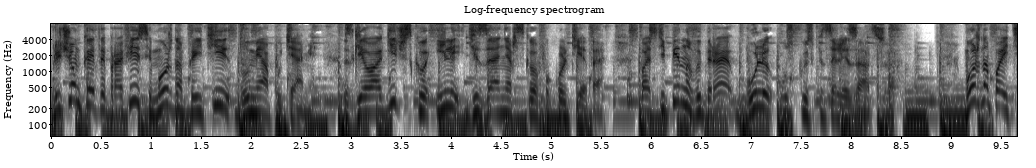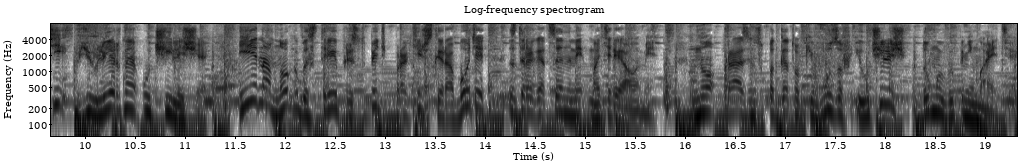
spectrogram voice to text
Причем к этой профессии можно прийти двумя путями – с геологического или дизайнерского факультета, постепенно выбирая более узкую специализацию. Можно пойти в ювелирное училище и намного быстрее приступить к практической работе с драгоценными материалами. Но разницу подготовки вузов и училищ, думаю, вы понимаете.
